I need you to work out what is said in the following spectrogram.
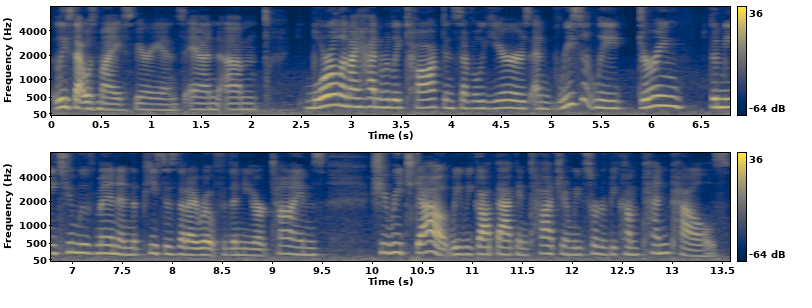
At least that was my experience. And um, Laurel and I hadn't really talked in several years, and recently during the Me Too movement and the pieces that I wrote for the New York Times, she reached out. We we got back in touch, and we've sort of become pen pals.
